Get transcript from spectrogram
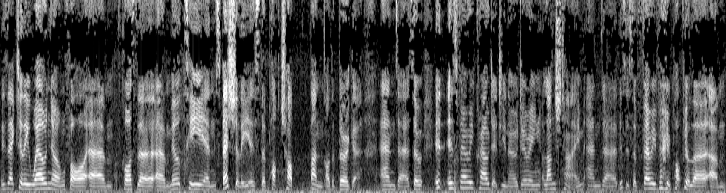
is actually well known for, um, of course, the uh, milk tea and especially is the pork chop bun or the burger. And uh, so it is very crowded, you know, during lunchtime. And uh, this is a very, very popular um,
